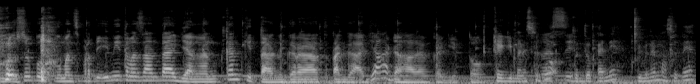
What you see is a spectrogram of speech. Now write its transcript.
mengusung hukuman seperti ini teman santai. Jangankan kita negara tetangga aja ada hal yang kayak gitu. Kayak gimana sih, sih. Bentukannya? Gimana maksudnya?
